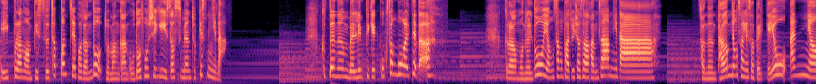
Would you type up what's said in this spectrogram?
에이프런 원피스 첫 번째 버전도 조만간 오더 소식이 있었으면 좋겠습니다. 그때는 멜린픽에 꼭 성공할 테다. 그럼 오늘도 영상 봐주셔서 감사합니다. 저는 다음 영상에서 뵐게요. 안녕.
